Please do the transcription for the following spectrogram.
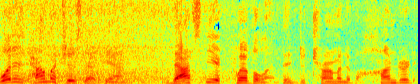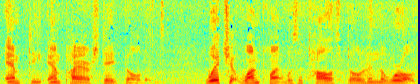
what is, how much is that, Dan? That's the equivalent, they've determined, of 100 empty Empire State Buildings, which at one point was the tallest building in the world.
